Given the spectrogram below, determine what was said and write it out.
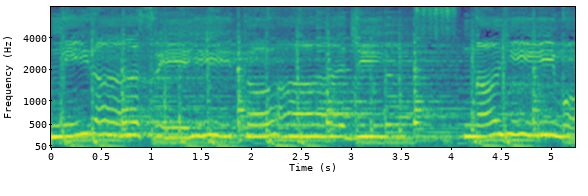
निराश्रितजि नहि मो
